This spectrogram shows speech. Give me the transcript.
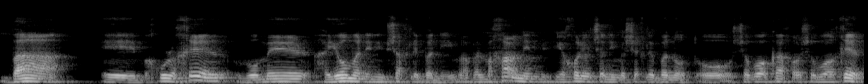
בא אה, בחור אחר ואומר, היום אני נמשך לבנים, אבל מחר אני, יכול להיות שאני אמשך לבנות, או שבוע ככה או שבוע אחר,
